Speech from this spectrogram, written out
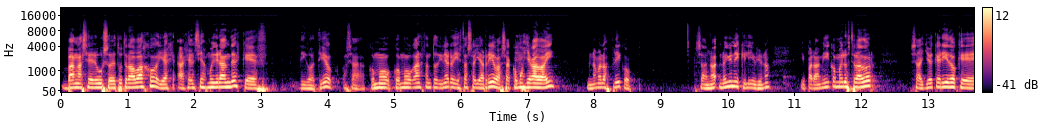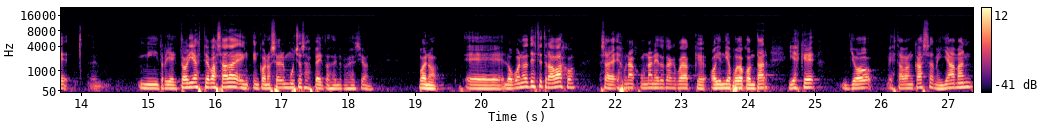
van a hacer uso de tu trabajo y agencias muy grandes que digo, tío, o sea, ¿cómo, ¿cómo ganas tanto dinero y estás ahí arriba? O sea, ¿cómo has llegado ahí? No me lo explico. O sea, no, hay un equilibrio, ¿no? Y para mí como ilustrador, o sea, yo he querido que mi trayectoria esté basada en, conocer muchos aspectos de mi profesión. Bueno, eh, lo bueno de este trabajo, o sea, es una, anécdota que, hoy en día puedo contar, y es que yo estaba en casa, me llaman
